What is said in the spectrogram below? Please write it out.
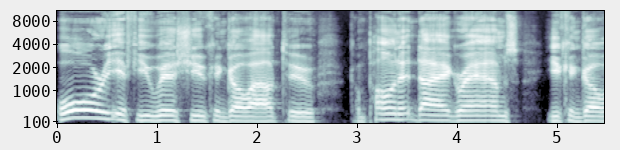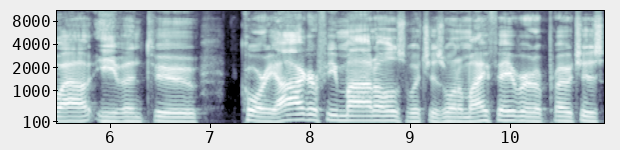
or if you wish, you can go out to component diagrams. You can go out even to choreography models, which is one of my favorite approaches,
